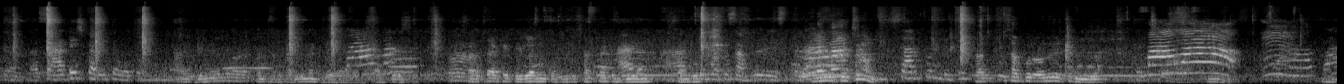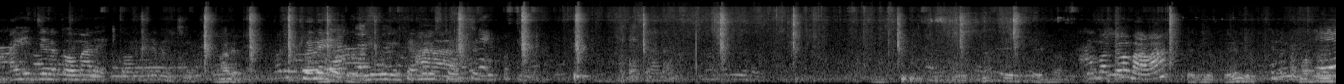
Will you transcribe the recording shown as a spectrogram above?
రెండు తెచ్చినాం సర్పు సబ్బు రెండు తెచ్చినాం ఐదు తోమాలి. ఇది మొత్తం బావా మొత్తం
